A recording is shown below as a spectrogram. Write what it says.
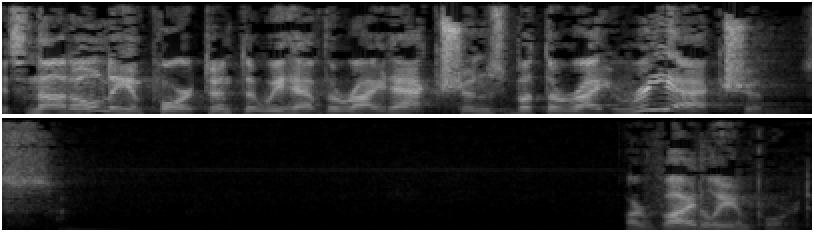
It's not only important that we have the right actions, but the right reactions are vitally important.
